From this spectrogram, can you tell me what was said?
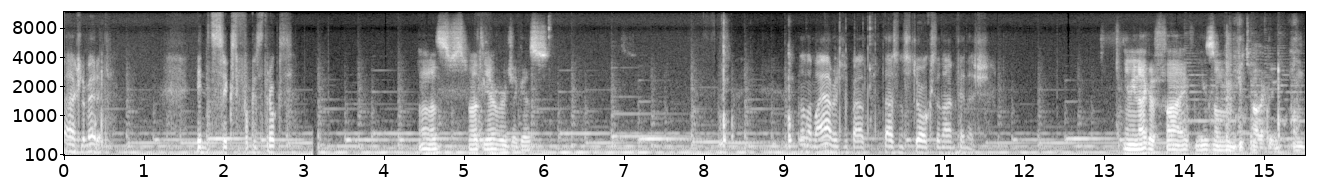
I actually made it. In six fucking strokes. Well, that's about the average, I guess. No, no, my average is about 1000 strokes and I'm finished. I mean, I got five, and he's on, you're talking. on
